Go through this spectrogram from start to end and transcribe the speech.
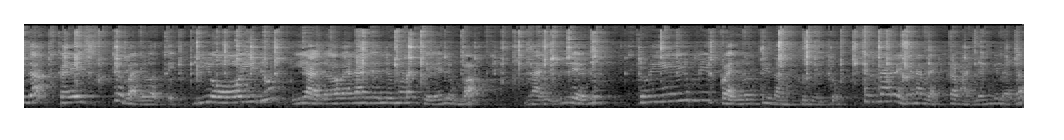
ഇത് പേസ്റ്റ് പരുവത്തി ഈ ഓയിലും ഈ അലോവേര ജെല്ലും കൂടെ ചേരുമ്പോൾ നല്ലൊരു ക്രീമി പരുവത്തി നമുക്ക് കിട്ടും. ചെറുതാരെ ഇങ്ങനെ വെക്കണം. അല്ലെങ്കിൽ അത്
